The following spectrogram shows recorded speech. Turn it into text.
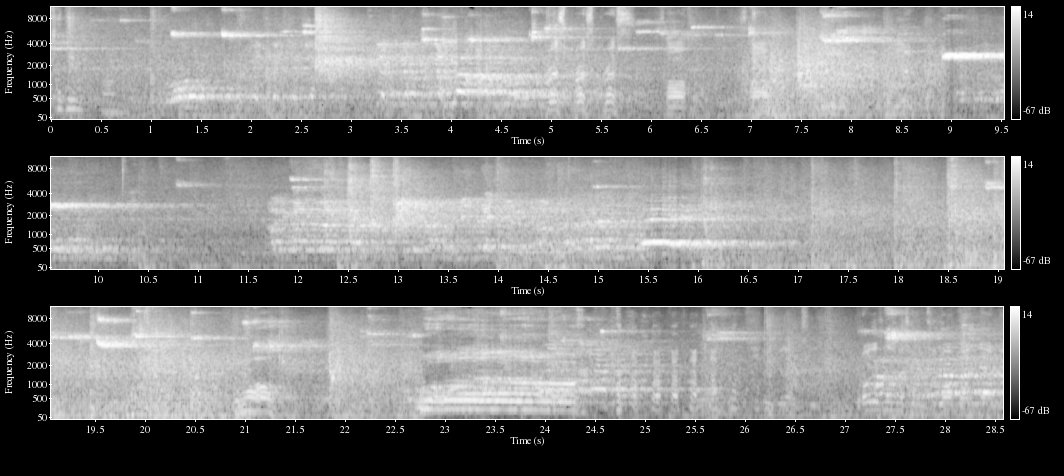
초딩 프레스 프레스 프레스 4 4 2 1 우와 우락에서 하는 것처럼 뒤로 한번 한 다음에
